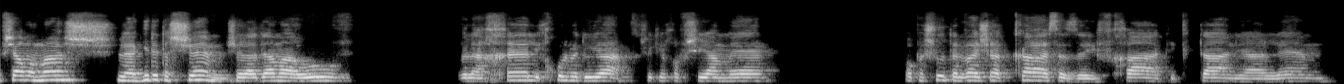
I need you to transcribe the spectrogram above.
אפשר ממש להגיד את השם של האדם האהוב ולאחל איחול מדויק, שתהיה חופשייה מ... או פשוט הלוואי שהכעס הזה יפחת, יקטן, ייעלם.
